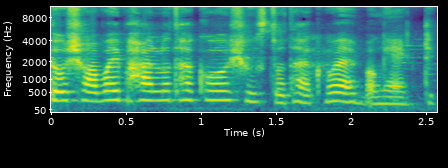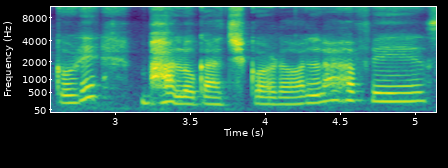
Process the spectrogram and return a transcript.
তো সবাই ভালো থাকো, সুস্থ থাকো এবং একটি করে ভালো কাজ করো। আল্লাহ হাফেজ।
